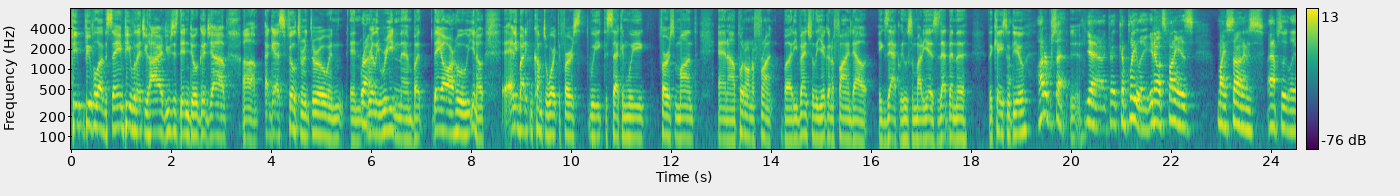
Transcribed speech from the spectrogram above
pe- people are the same people that you hired. You just didn't do a good job, um, I guess, filtering through and, and Right. really reading them. But they are who, you know, anybody can come to work the first week, the second week, first month, and uh, put on a front. But eventually you're going to find out exactly who somebody is. Has that been the, the case with you? Hundred percent. Yeah, c- completely. You know, what's funny is my son, who's absolutely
